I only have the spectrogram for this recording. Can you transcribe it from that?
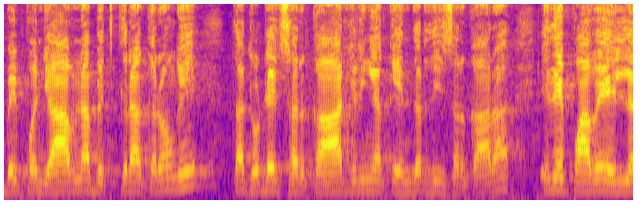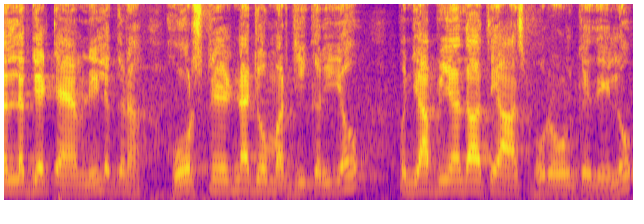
ਬਈ ਪੰਜਾਬ ਨਾਲ ਵਿਤਕਰਾ ਕਰੋਗੇ ਤਾਂ ਤੁਹਾਡੇ ਸਰਕਾਰ ਜਿਹੜੀਆਂ ਕੇਂਦਰ ਦੀ ਸਰਕਾਰ ਆ, ਇਹਦੇ ਪਾਵੇ ਹਿੱਲਣ ਲੱਗੇ, ਟਾਈਮ ਨਹੀਂ ਲੱਗਣਾ। ਹੋਰ ਸਟੇਟ ਨਾਲ ਜੋ ਮਰਜ਼ੀ ਕਰੀ ਜਾਓ, ਪੰਜਾਬੀਆਂ ਦਾ ਇਤਿਹਾਸ ਫਰੋਲ ਕੇ ਦੇ ਲਓ।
